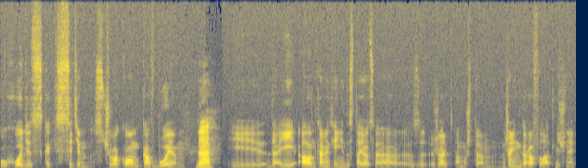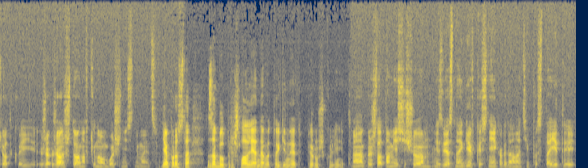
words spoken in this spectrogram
уходит с, как, с этим, с чуваком, ковбоем. Да. И да, и Алан Каминг ей не достается, а жаль, потому что Жанин Гарофало отличная тетка. И жа- жаль, что она в кино больше не снимается. Я просто забыл, пришла ли она в итоге на эту пирушку или нет. Она пришла, там есть еще известная гифка с ней, когда она типа стоит и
